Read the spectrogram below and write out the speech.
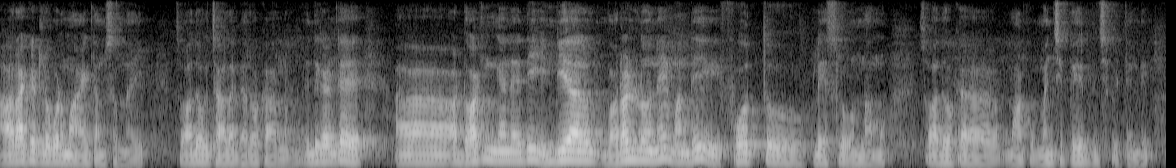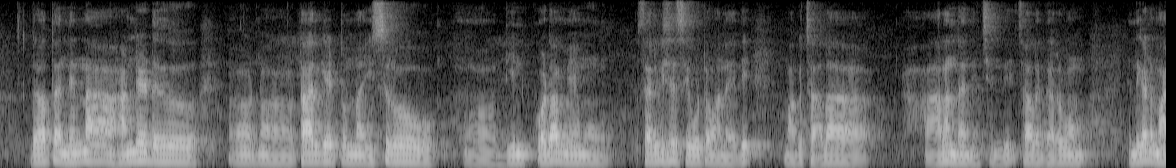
ఆ రాకెట్లో కూడా మా ఐటమ్స్ ఉన్నాయి. సో అదొక చాలా గర్వకారణం. ఎందుకంటే ఆ, డాకింగ్ అనేది ఇండియా వరల్డ్లోనే మనది ఫోర్త్ ప్లేస్లో ఉన్నాము. సో అదొక మాకు మంచి పేరు తెచ్చిపెట్టింది. తర్వాత నిన్న హండ్రెడ్ టార్గెట్ ఉన్న ఇస్రో దీనికి కూడా మేము సర్వీసెస్ ఇవ్వటం అనేది మాకు చాలా ఆనందాన్ని ఇచ్చింది చాలా గర్వం. ఎందుకంటే మా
